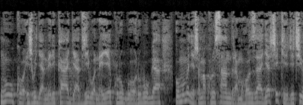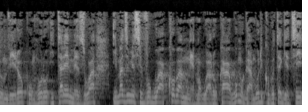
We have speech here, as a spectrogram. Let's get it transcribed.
Nk'uko ijwi ry'amerika ryavyiboneye kuri urwo rubuga umumenyeshamakuru sandra muhoza yashikirije iciyumviro ku nkuru itaremezwa imaze iminsi ivugwa ko bamwe mu rwaruka rw'umugambi uri ku butegetsi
